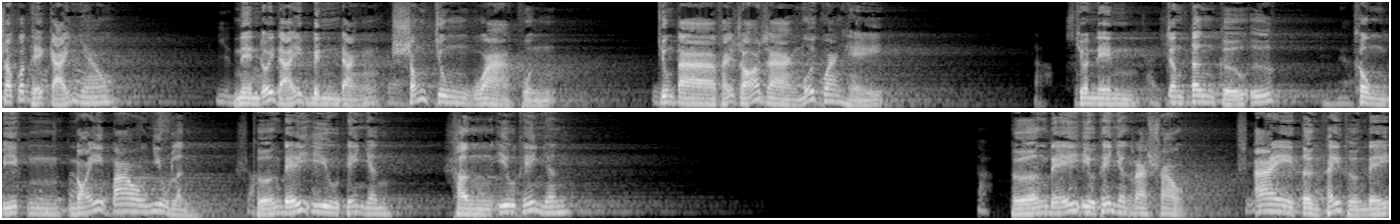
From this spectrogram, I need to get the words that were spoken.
Sao có thể cãi nhau? Nên đối đãi bình đẳng, sống chung hòa thuận. Chúng ta phải rõ ràng mối quan hệ. Cho nên, trong tân cựu ước, không biết nói bao nhiêu lần, thượng đế yêu thế nhân, thần yêu thế nhân. Thượng đế yêu thế nhân ra sao? Ai từng thấy thượng đế?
